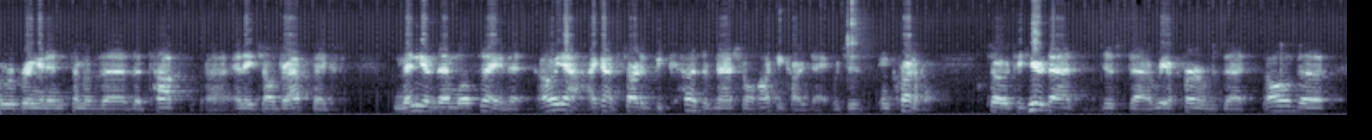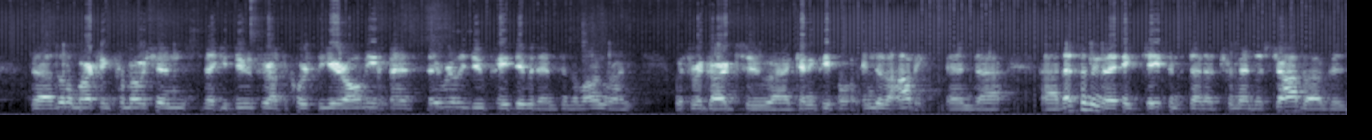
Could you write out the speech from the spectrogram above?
where we're bringing in some of the, the top uh, NHL draft picks, many of them will say that, oh, yeah, I got started because of National Hockey Card Day, which is incredible. So to hear that just uh, reaffirms that all the, the little marketing promotions that you do throughout the course of the year, all the events, they really do pay dividends in the long run with regard to uh, getting people into the hobby. And uh, uh, that's something that I think Jason's done a tremendous job of is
